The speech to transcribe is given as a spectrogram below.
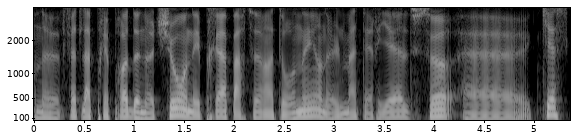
on a fait la pré-prod de notre show, on est prêt à partir en tournée, on a eu le matériel, tout ça. Euh, qu'est-ce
